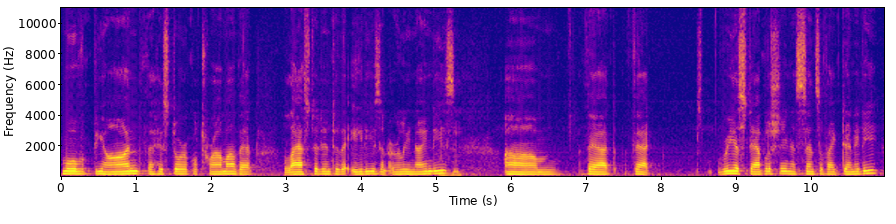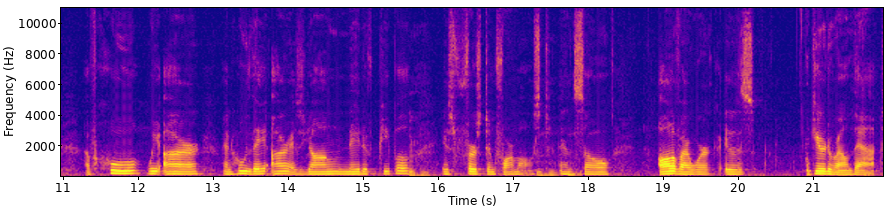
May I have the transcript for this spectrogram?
move beyond the historical trauma that lasted into the 80s and early 90s, mm-hmm. um, that that reestablishing a sense of identity of who we are and who they are as young Native people mm-hmm. is first and foremost. And so all of our work is geared around that.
